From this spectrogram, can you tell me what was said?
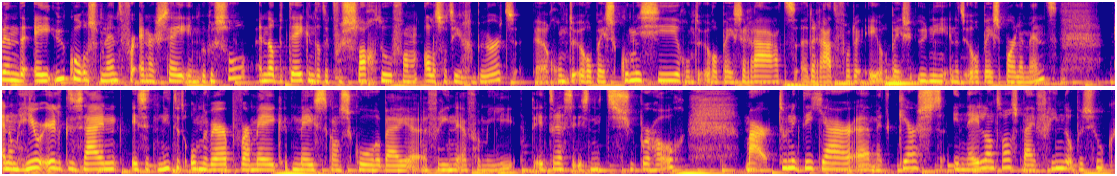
Ben de EU-correspondent voor NRC in Brussel. En dat betekent dat ik verslag doe van alles wat hier gebeurt. Eh, rond de Europese Commissie, rond de Europese Raad, eh, de Raad voor de Europese Unie en het Europees Parlement. En om heel eerlijk te zijn, is het niet het onderwerp waarmee ik het meest kan scoren bij uh, vrienden en familie. De interesse is niet super hoog. Maar toen ik dit jaar met kerst in Nederland was, bij vrienden op bezoek,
